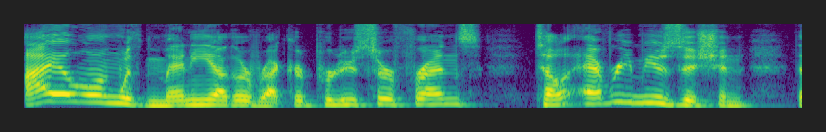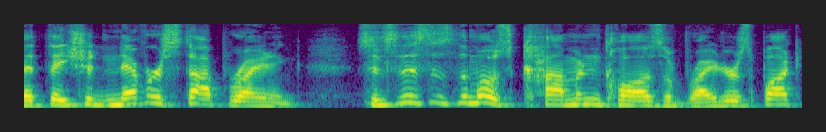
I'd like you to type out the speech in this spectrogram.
I, along with many other record producer friends, tell every musician that they should never stop writing, since this is the most common cause of writer's block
